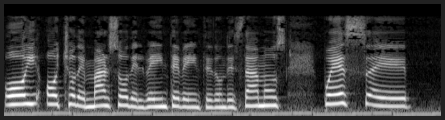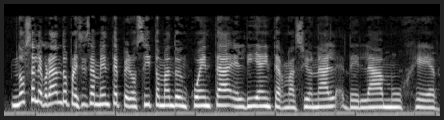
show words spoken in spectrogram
hoy 8 de marzo del 2020, donde estamos pues... Eh, no celebrando precisamente, pero sí tomando en cuenta el Día Internacional de la Mujer.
